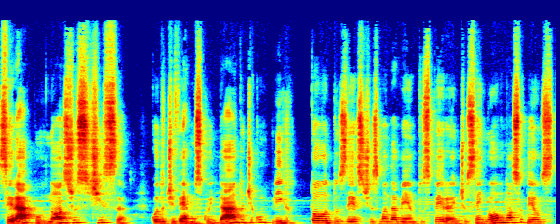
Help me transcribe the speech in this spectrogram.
Será por nós justiça, quando tivermos cuidado de cumprir todos estes mandamentos perante o Senhor nosso Deus,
